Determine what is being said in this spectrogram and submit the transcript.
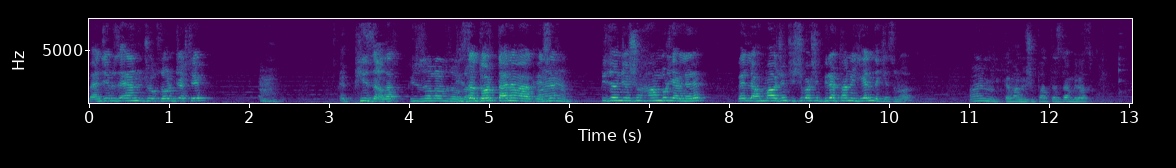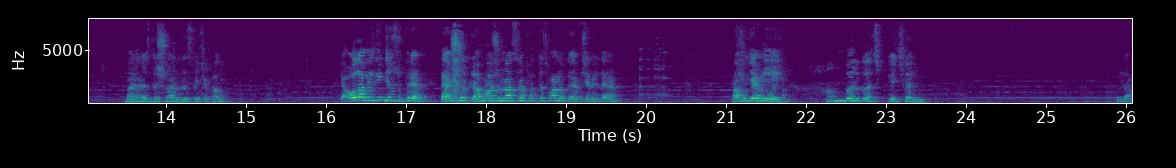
Bence bize en çok sorulacak şey e, pizzalar. Pizzalar zor. Pizza 4 tane var arkadaşlar. Aynen. Biz önce şu hamburgerleri ve lahmacun kişi başı birer tane yiyelim de kesin olarak. Aynen. Tamam şu patatesten biraz mayonez de şuna da destek yapalım. Ya olabildiğince süpürelim. Ben şu lahmacunun altına patates falan koyup bir şeyleri denem. Hamburgeri mi koysam? Hamburger geçelim. Güzel.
